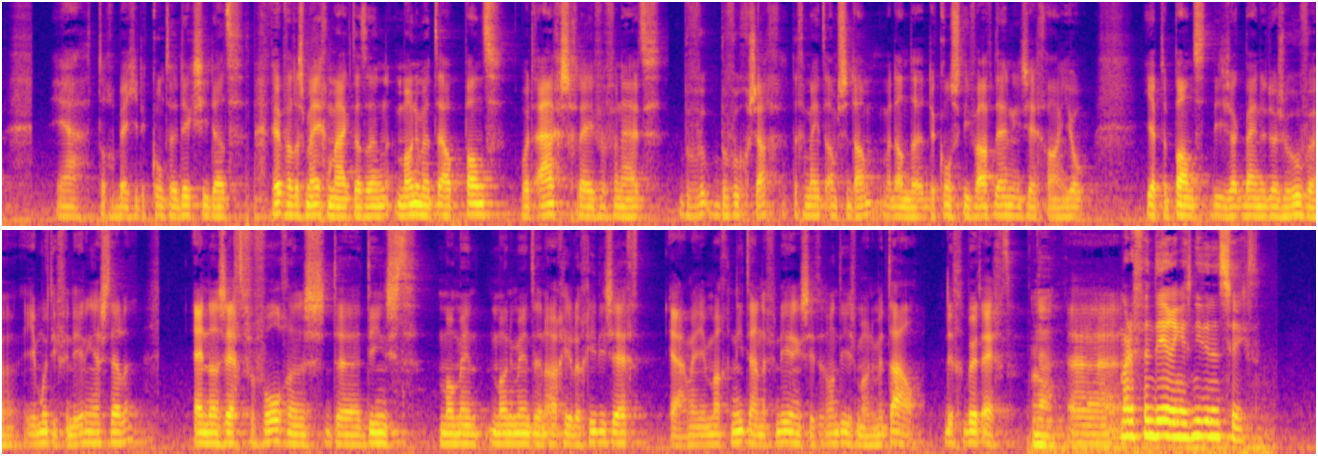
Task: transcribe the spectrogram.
ja, toch een beetje de contradictie dat... We hebben wel eens meegemaakt dat een monumentaal pand wordt aangeschreven vanuit bevo bevoegd gezag, de gemeente Amsterdam. Maar dan de, de constructieve afdeling die zegt gewoon, joh, je hebt een pand die zakt bijna door zijn hoeven, je moet die fundering herstellen. En dan zegt vervolgens de dienst Moment, Monumenten en Archeologie... die zegt, ja, maar je mag niet aan de fundering zitten... want die is monumentaal. Dit gebeurt echt. Ja. Uh, maar de fundering is niet in het zicht?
